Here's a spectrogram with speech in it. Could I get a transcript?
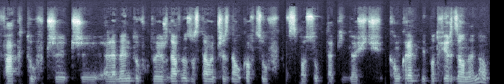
faktów czy, czy elementów, które już dawno zostały przez naukowców w sposób taki dość konkretny potwierdzone, no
